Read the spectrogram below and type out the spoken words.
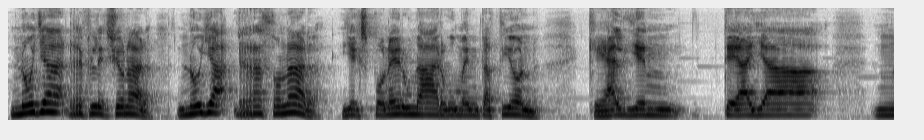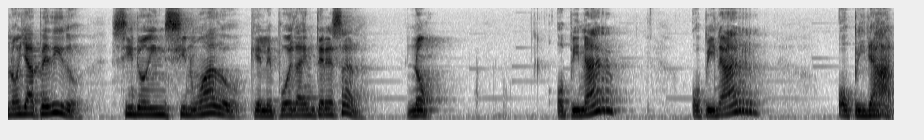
No ya reflexionar, no ya razonar y exponer una argumentación que alguien te haya no ya pedido, sino insinuado que le pueda interesar. No. Opinar, opinar, opinar.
